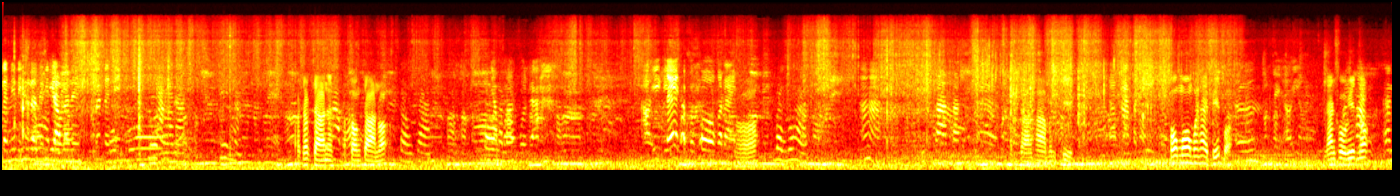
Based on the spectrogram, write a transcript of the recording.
แล้วนี่ก็แต่นี่อย่างนะนี่นะเอาจักจานนะสองจานวะสองจานอย่ามองบนอะเอาอีกแล้วทำพอก็ได้อ๋อเบิ่งดูหาอ่าอีกสามละจานห้าพันกีบราคาปกติหกโมงเพันให้ปิดบ่เออเอาอีกยานโควิดเนาะอัน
